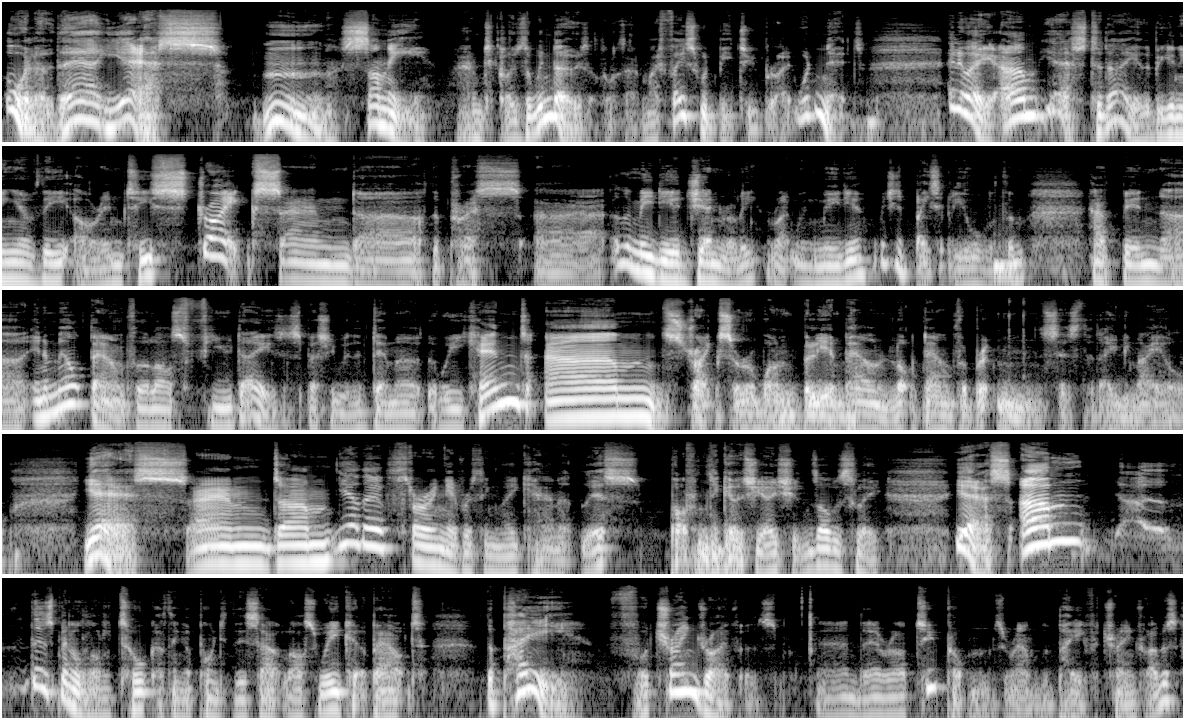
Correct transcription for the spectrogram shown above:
Oh, hello there. Yes. Mmm, sunny. Having to close the windows, otherwise my face would be too bright, wouldn't it? Anyway, um, yes, today, the beginning of the RMT strikes, and uh, the press, uh, the media generally, right wing media, which is basically all of them, have been uh, in a meltdown for the last few days, especially with the demo at the weekend. Um, strikes are a £1 billion lockdown for Britain, says the Daily Mail. Yes, and um, yeah, they're throwing everything they can at this apart from negotiations, obviously. Yes, um, uh, there's been a lot of talk. I think I pointed this out last week about the pay for train drivers, and there are two problems around the pay for train drivers.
